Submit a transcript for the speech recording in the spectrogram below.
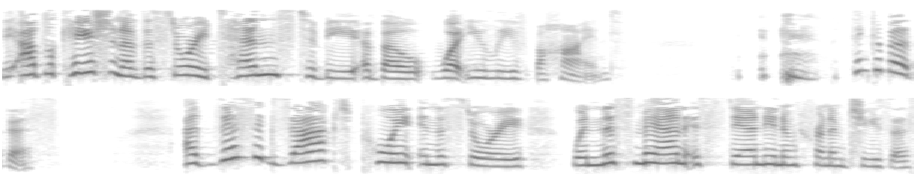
The application of the story tends to be about what you leave behind. Think about this. At this exact point in the story, when this man is standing in front of Jesus,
